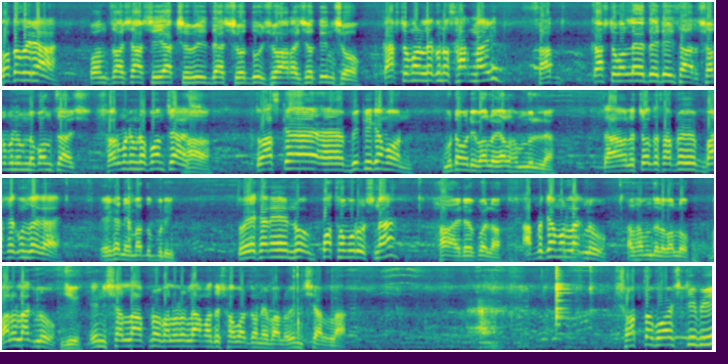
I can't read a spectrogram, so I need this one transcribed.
কত কইরা? পঞ্চাশ আশি একশো বিশ দেড়শো দুশো আড়াইশো তিনশো। কাস্টমার লাগে কোনো ছাড় নাই? স্যার কাস্টমার লাগে তো এটাই স্যার সর্বনিম্ন পঞ্চাশ। সর্বনিম্ন পঞ্চাশ? হ্যাঁ। তো আজকে বিক্রি কেমন? মোটামুটি ভালোই আলহামদুলিল্লাহ। তাহলে চলতেছে আপনার বাসা কোন জায়গায়? এখানে মাধবপুরি। তো এখানে প্রথম উরুষ না? হ্যাঁ এটা পয়লা। আপনার কেমন লাগল? আলহামদুলিল্লাহ ভালো। ভালো লাগল? জি। ইনশাল্লাহ আপনার ভালো লাগল আমাদের সবার জন্য ভালো ইনশাল্লাহ। সত্য বয়স টিভি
